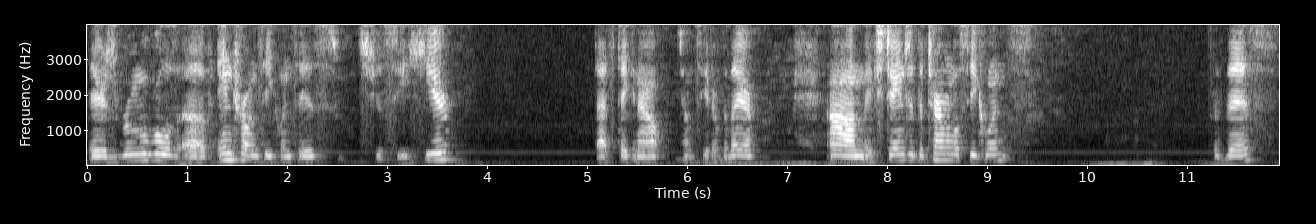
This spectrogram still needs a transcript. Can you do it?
There's removals of intron sequences, which you'll see here. That's taken out. You don't see it over there. Um, exchange of the terminal sequence for this.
